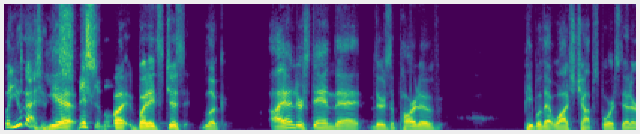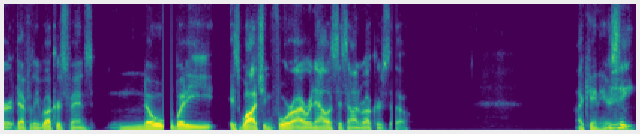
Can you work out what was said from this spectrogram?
But you guys are yeah, dismissive. But but it's just look. I understand that there's a part of people that watch Chop Sports that are definitely Rutgers fans. Nobody is watching for our analysis on Rutgers though. I can't hear you. You see,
